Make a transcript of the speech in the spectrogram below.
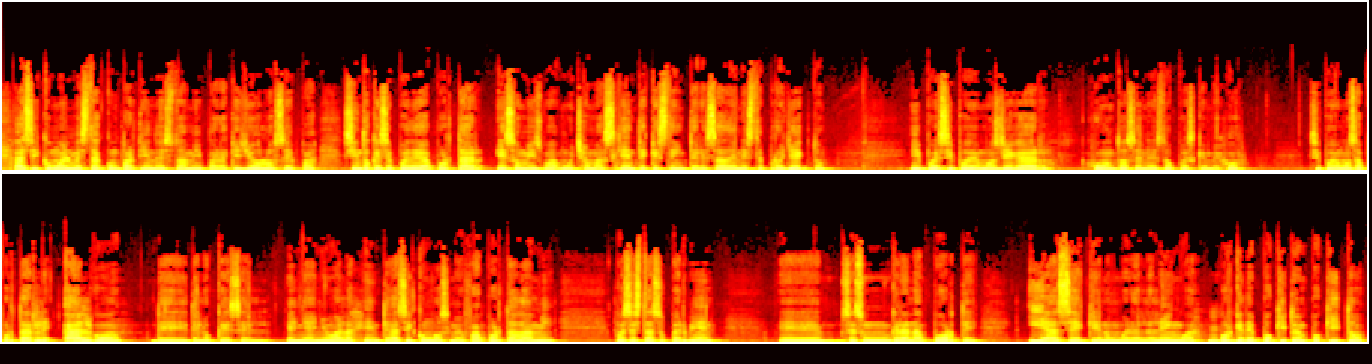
Así como él me está compartiendo esto a mí para que yo lo sepa, siento que se puede aportar eso mismo a mucha más gente que esté interesada en este proyecto. Y pues si podemos llegar juntos en esto, pues qué mejor. Si podemos aportarle algo de, de lo que es el, el ñaño a la gente, así como se me fue aportado a mí, pues está súper bien. Eh, pues es un gran aporte y hace que no muera la lengua, porque de poquito en poquito,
